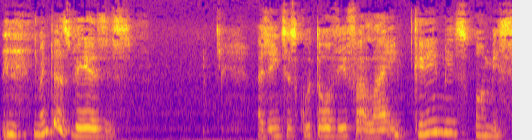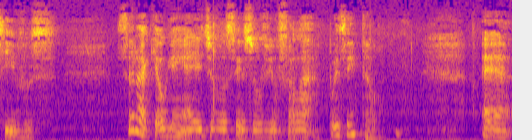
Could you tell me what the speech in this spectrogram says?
Muitas vezes a gente escuta ouvir falar em crimes omissivos. Será que alguém aí de vocês ouviu falar? Pois então, é,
